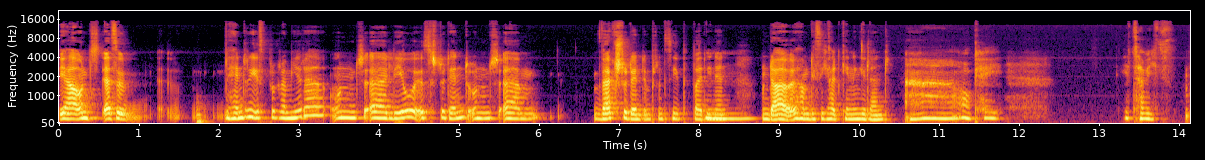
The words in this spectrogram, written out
ja, und also Henry ist Programmierer und äh, Leo ist Student und ähm, Werkstudent im Prinzip bei denen. Und da haben die sich halt kennengelernt. Ah, okay. Jetzt habe ich's.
